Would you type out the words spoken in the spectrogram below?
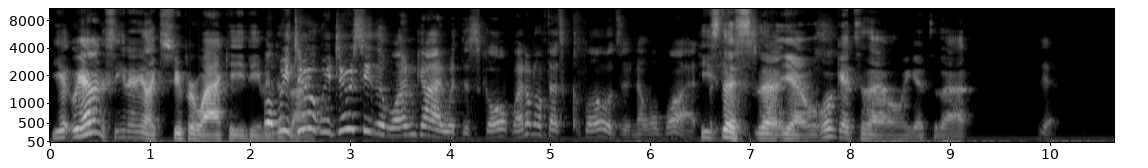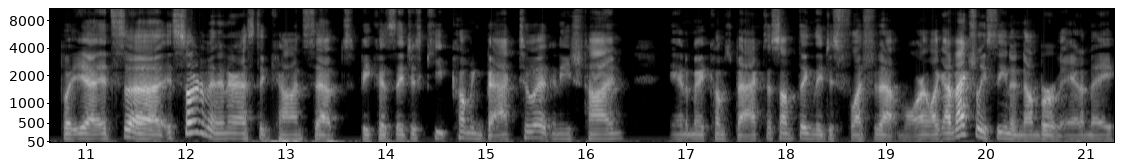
you, we haven't seen any like super wacky demon. But we design. do we do see the one guy with the skull. I don't know if that's clothes or no or what. He's but he has this. Yeah, we'll get to that when we get to that. Yeah. But yeah, it's uh, it's sort of an interesting concept because they just keep coming back to it, and each time anime comes back to something, they just flesh it out more. Like I've actually seen a number of anime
